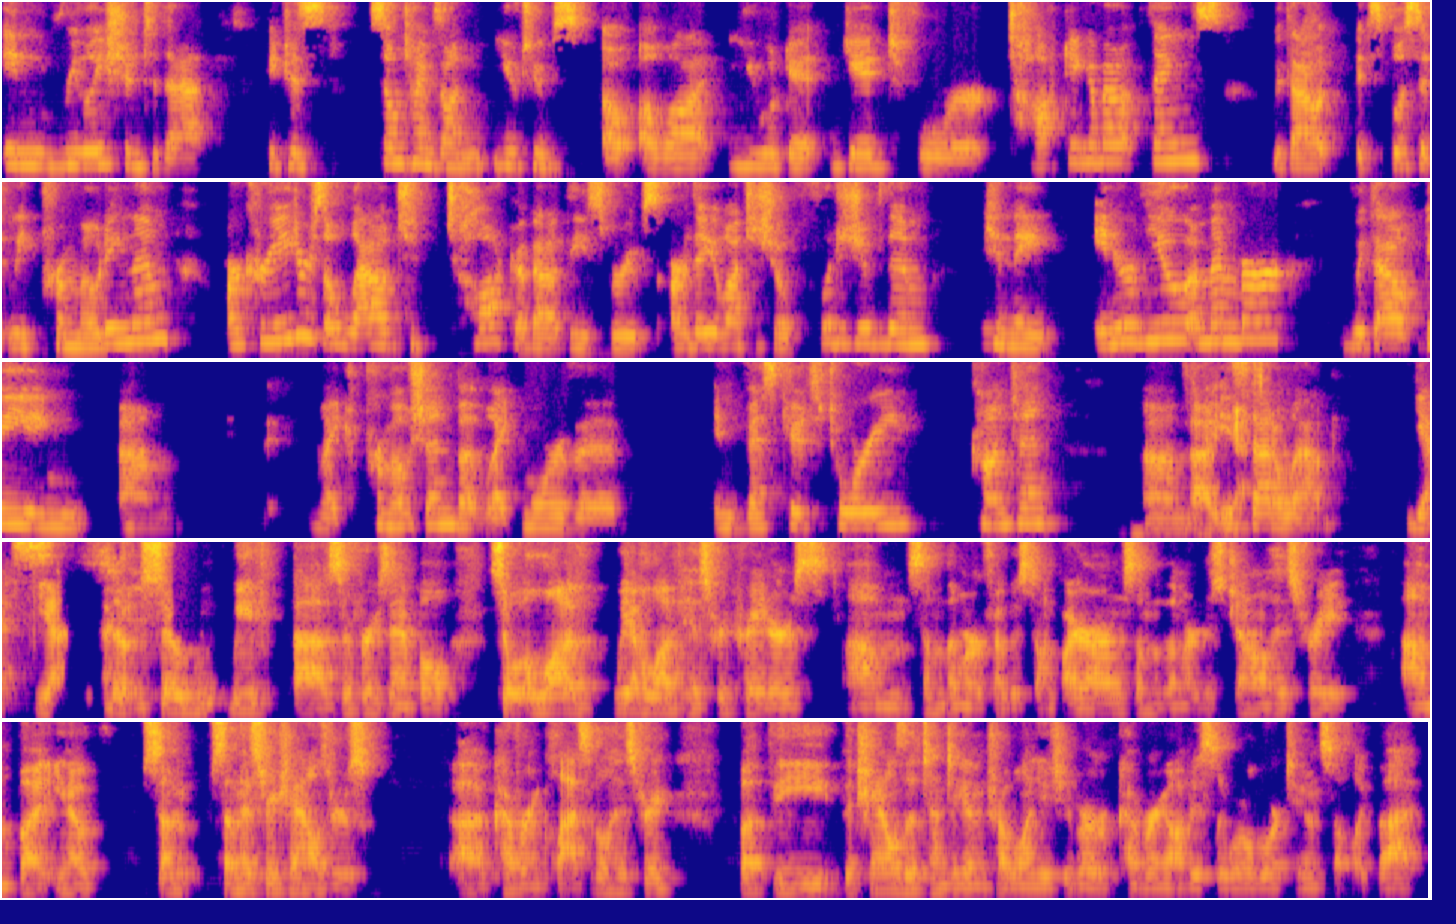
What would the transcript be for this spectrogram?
in relation to that because sometimes on YouTube's a, a lot, you will get gigged for talking about things without explicitly promoting them. are creators allowed to talk about these groups? Are they allowed to show footage of them? Can they interview a member without being um, like promotion, but like more of a investigatory content? Um, uh, yes. Is that allowed? Yes. Yeah. So okay. so we've uh, so for example, so a lot of we have a lot of history creators. Um, some of them are focused on firearms. Some of them are just general history. Um, but you know, some some history channels are just uh, covering classical history. But the the channels that tend to get in trouble on YouTube are covering obviously World War II and stuff like that.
